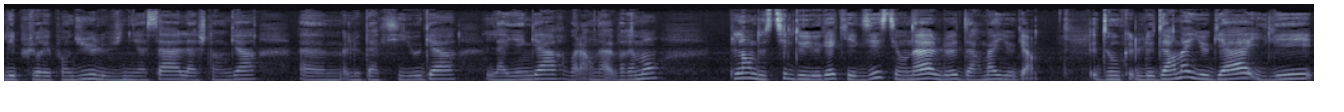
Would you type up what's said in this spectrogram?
les plus répandus, le Vinyasa, l'Ashtanga, le Bhakti Yoga, l'Iyengar. Voilà, on a vraiment plein de styles de yoga qui existent et on a le Dharma Yoga. Donc le Dharma Yoga, il est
